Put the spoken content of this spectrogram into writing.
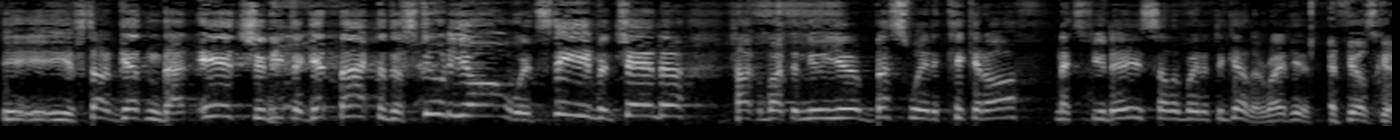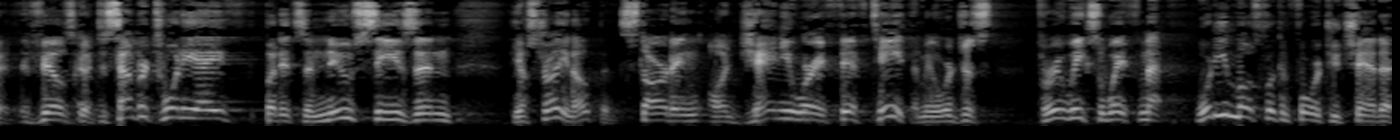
you, you, start getting that itch. You need to get back to the studio with Steve and Chanda, talk about the new year. Best way to kick it off next few days, celebrate it together right here. It feels good. It feels good. December 28th, but it's a new season. The Australian Open starting on January 15th. I mean, we're just three weeks away from that. What are you most looking forward to, Chanda,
